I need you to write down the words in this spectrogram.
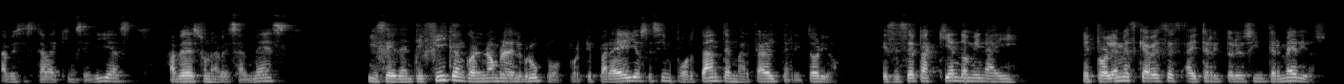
a veces cada 15 días, a veces una vez al mes. Y se identifican con el nombre del grupo, porque para ellos es importante marcar el territorio, que se sepa quién domina ahí. El problema es que a veces hay territorios intermedios.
